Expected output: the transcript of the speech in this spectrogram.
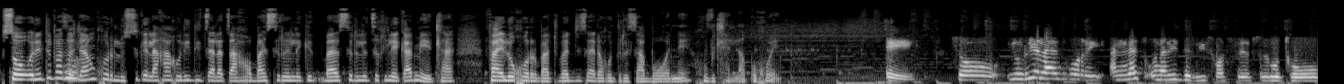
So o netefatsa jang gore losuke la gago le ditsala tsa gago ba sireletsegile ka metlha fa e le gore batho ba decide go dirisa bone go fitlhelela ko go wena? Ee so you realize gore unless o na le the-resources le motho o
